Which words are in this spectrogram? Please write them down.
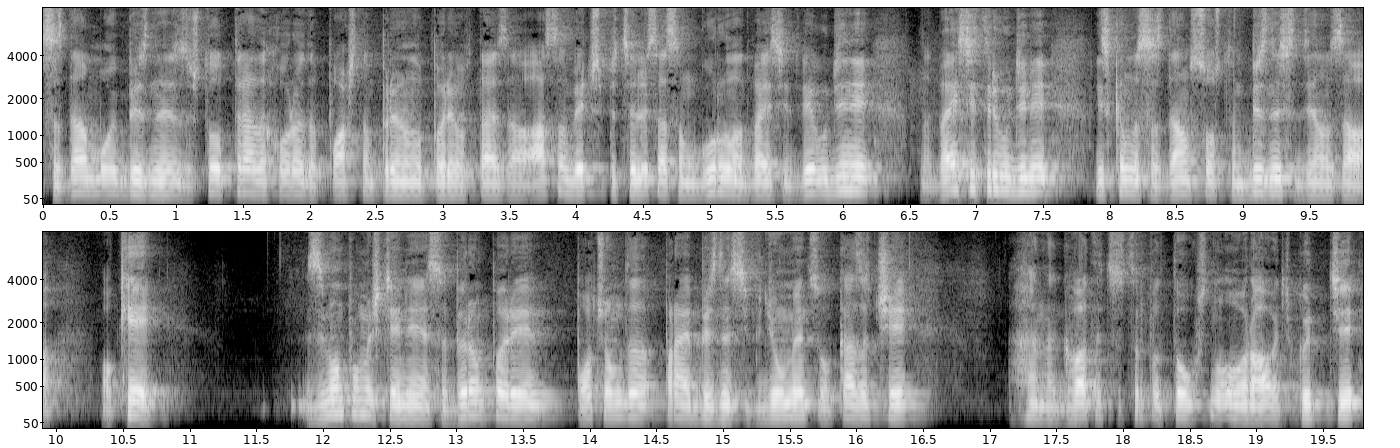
създавам мой бизнес, защото трябва да хора да плащам примерно пари в тази зала. Аз съм вече специалист, аз съм гуру на 22 години, на 23 години искам да създам собствен бизнес да в зала. Окей, взимам помещение, събирам пари, почвам да правя бизнес и в един момент се оказа, че на главата ти се струпат толкова много работи, които ти...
